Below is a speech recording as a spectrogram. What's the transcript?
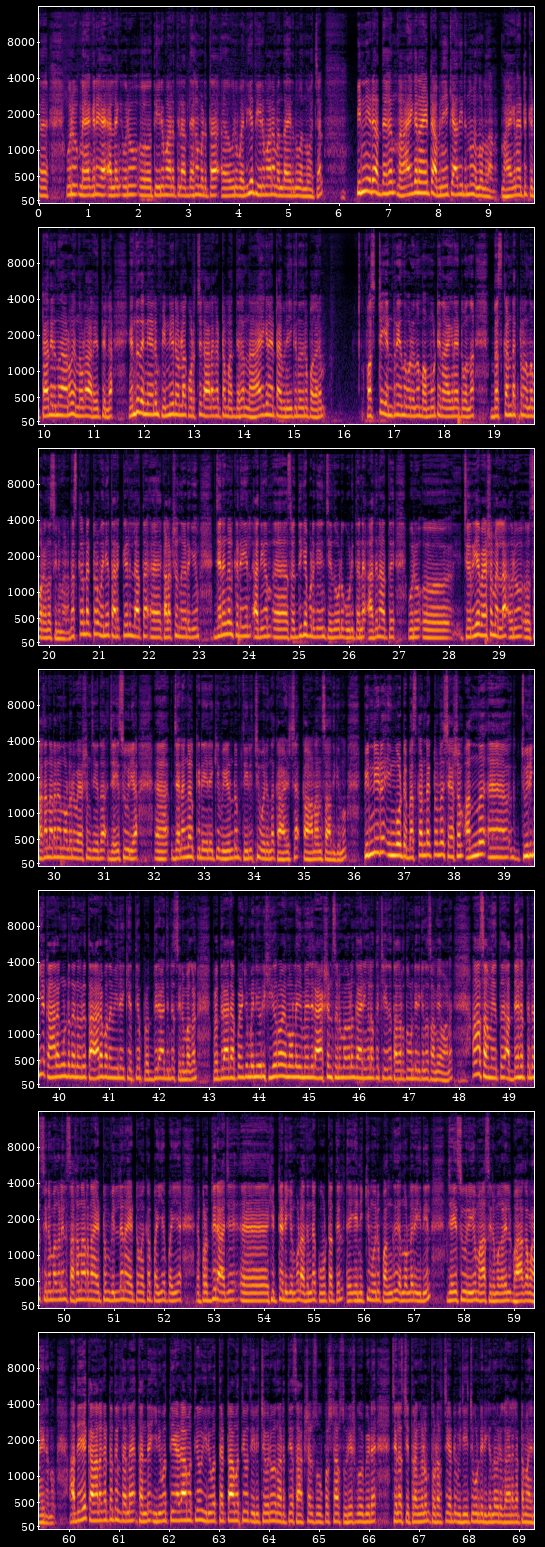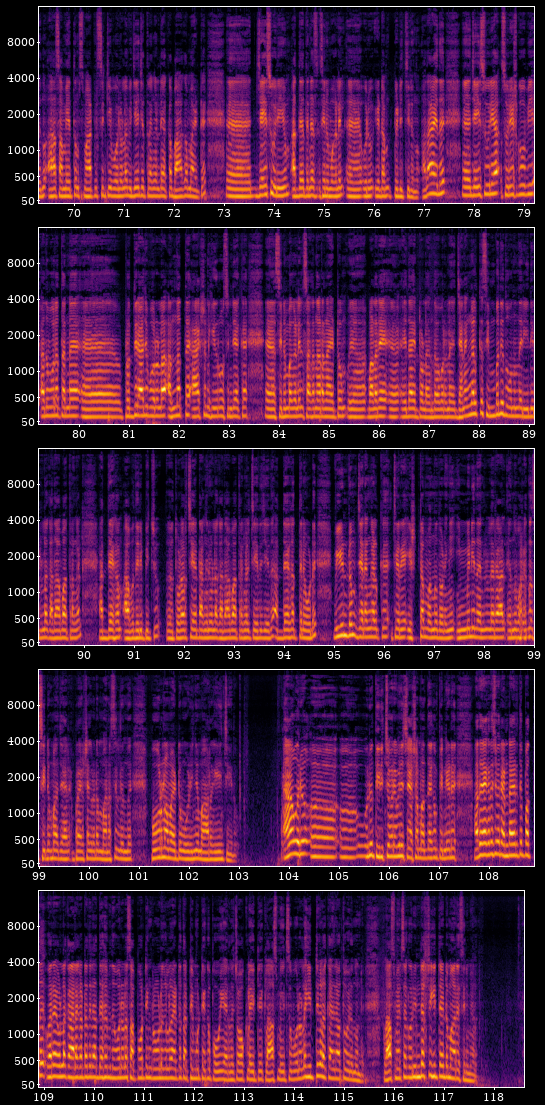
ഒരു മേഖല അല്ലെങ്കിൽ ഒരു തീരുമാനത്തിൽ അദ്ദേഹം എടുത്ത ഒരു വലിയ തീരുമാനം എന്തായിരുന്നു എന്ന് വെച്ചാൽ പിന്നീട് അദ്ദേഹം നായകനായിട്ട് അഭിനയിക്കാതിരുന്നു എന്നുള്ളതാണ്. നായകനായിട്ട് കിട്ടാതിരുന്നതാണോ എന്നുള്ളത് അറിയത്തില്ല. എന്ത് തന്നെയാലും പിന്നീടുള്ള കുറച്ച് കാലഘട്ടം അദ്ദേഹം നായകനായിട്ട് അഭിനയിക്കുന്നതിന് പകരം ഫസ്റ്റ് എൻട്രി എന്ന് പറയുന്നത് മമ്മൂട്ടി നായകനായിട്ട് വന്ന ബസ് കണ്ടക്ടർ എന്ന് പറയുന്ന സിനിമയാണ്. ബസ് കണ്ടക്ടർ വലിയ തരക്കേടില്ലാത്ത കളക്ഷൻ നേടുകയും ജനങ്ങൾക്കിടയിൽ അധികം ശ്രദ്ധിക്കപ്പെടുകയും ചെയ്തതോടുകൂടി തന്നെ അതിനകത്ത് ഒരു ചെറിയ വേഷമല്ല ഒരു സഹനടൻ എന്നുള്ളൊരു വേഷം ചെയ്ത ജയസൂര്യ ജനങ്ങൾക്കിടയിലേക്ക് വീണ്ടും തിരിച്ചു വരുന്ന കാഴ്ച കാണാൻ സാധിക്കുന്നു. പിന്നീട് ഇങ്ങോട്ട് ബസ് കണ്ടക്ടറിന് ശേഷം അന്ന് ചുരുങ്ങിയ കാലം കൊണ്ട് തന്നെ ഒരു താരപദവിയിലേക്ക് എത്തിയ പൃഥ്വിരാജിന്റെ സിനിമകൾ പൃഥ്വിരാജ് അപ്പോഴേക്കും വലിയൊരു ഹീറോ എന്നുള്ള ഇമേജിൽ ആക്ഷൻ സിനിമകളും കാര്യങ്ങളൊക്കെ ചെയ്ത് തകർത്തുകൊണ്ടിരിക്കുന്ന സമയമാണ്. ആ സമയത്ത് അദ്ദേഹത്തിന്റെ സിനിമകളിൽ സഹനടനായിട്ടും വില്ലനായിട്ടും ഒക്കെ പയ്യെ പയ്യെ പൃഥ്വിരാജ് ഹിറ്റടിക്കുമ്പോൾ അതിന്റെ കൂട്ടത്തിൽ എനിക്കും ഒരു പങ്ക് എന്നുള്ള രീതിയിൽ ജയസൂര്യയും ആ സിനിമകളിൽ ഭാഗമായിരുന്നു. അതേ കാലഘട്ടത്തിൽ തന്നെ തന്റെ ഇരുപത്തിയേഴാമത്തെയോ ഇരുപത്തെട്ടാമത്തെയോ തിരിച്ചവരോ നടത്തിയ സാക്ഷാൽ സൂപ്പർ സ്റ്റാർ സുരേഷ് ഗോപിയുടെ ചില ചിത്രങ്ങളും തുടർച്ചയായിട്ട് വിജയിച്ചുകൊണ്ടിരിക്കുന്ന ഒരു കാലഘട്ടമായിരുന്നു. ആ സമയത്തും സ്മാർട്ട് സിറ്റി പോലുള്ള വിജയ ചിത്രങ്ങളുടെയൊക്കെ ഭാഗമായിട്ട് ജയസൂര്യയും അദ്ദേഹത്തിന്റെ സിനിമകളിൽ ഒരു ഇടം പിടിച്ചിരുന്നു. അതായത് ജയസൂര്യ സുരേഷ് ഗോപി അതുപോലെ തന്നെ പൃഥ്വിരാജ് പോലുള്ള അന്നത്തെ ആക്ഷൻ ഹീറോസിന്റെയൊക്കെ സിനിമകളിൽ സഹനടനായിട്ടും വളരെ ഇതായിട്ടുള്ള എന്താ പറയുക ജനങ്ങൾക്ക് സിമ്പതി തോന്നുന്ന രീതിയിലുള്ള കഥാപാത്രങ്ങൾ അദ്ദേഹം അവതരിപ്പിച്ചു. തുടർച്ചയായിട്ട് അങ്ങനെയുള്ള കഥാപാത്രങ്ങൾ ചെയ്ത് ചെയ്ത് അദ്ദേഹത്തിനോട് വീണ്ടും ജനങ്ങൾക്ക് ചെറിയ ഇഷ്ടം വന്നു തുടങ്ങി. ഇമ്മിണി നല്ലൊരാൾ എന്ന് പറയുന്ന സിനിമ പ്രേക്ഷകരുടെ മനസ്സിൽ നിന്ന് പൂർണമായിട്ടും ഒഴിഞ്ഞു മാറുകയും ചെയ്തു. ആ ഒരു ഒരു തിരിച്ചുവരവിന് ശേഷം അദ്ദേഹം പിന്നീട് അത് ഏകദേശം രണ്ടായിരത്തി പത്ത് വരെയുള്ള കാലഘട്ടത്തിൽ അദ്ദേഹം ഇതുപോലുള്ള സപ്പോർട്ടിംഗ് റോളുകളുമായിട്ട് തട്ടിമുട്ടിയൊക്കെ പോവുകയായിരുന്നു. ചോക്ലേറ്റ് ക്ലാസ്മേറ്റ്സ് പോലുള്ള ഹിറ്റുകളൊക്കെ അതിനകത്ത് വരുന്നുണ്ട്. ക്ലാസ്മേറ്റ്സ് ഒക്കെ ഒരു ഇൻഡസ്ട്രി ഹിറ്റായിട്ട് മാറിയ സിനിമയാണ്.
